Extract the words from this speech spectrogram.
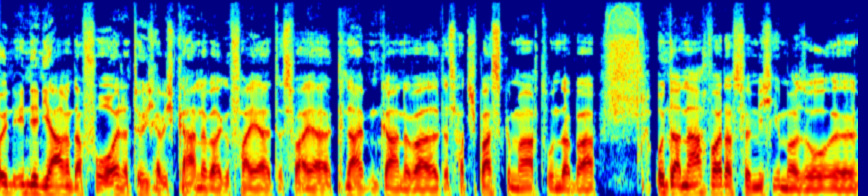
in, in den Jahren davor, natürlich habe ich Karneval gefeiert. Das war ja Kneipenkarneval. Das hat Spaß gemacht, wunderbar. Und danach war das für mich immer so, äh,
